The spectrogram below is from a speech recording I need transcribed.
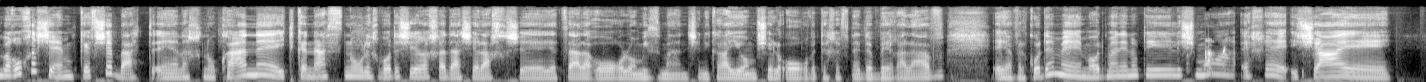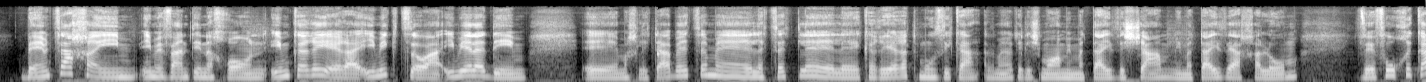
ברוך השם, כיף שבאת. אה, אנחנו כאן אה, התכנסנו לכבוד השיר החדש שלך שיצא לאור לא מזמן, שנקרא יום של אור, ותכף נדבר עליו. אה, אבל קודם מאוד מעניין אותי לשמוע איך אישה באמצע החיים, אם הבנתי נכון, עם קריירה, עם מקצוע, עם ילדים, מחליטה בעצם לצאת לקריירת מוזיקה. אז מעניין אותי לשמוע ממתי זה שם, ממתי זה החלום, ואיפה הוא חיכה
